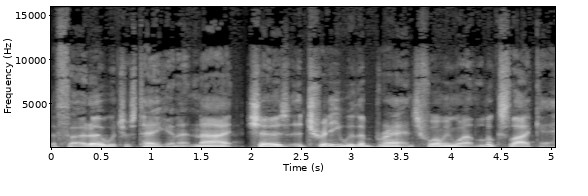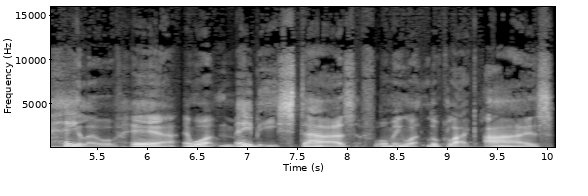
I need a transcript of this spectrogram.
The photo, which was taken at night, shows a tree with a branch forming what looks like a halo of hair and what may be stars forming what look like eyes.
